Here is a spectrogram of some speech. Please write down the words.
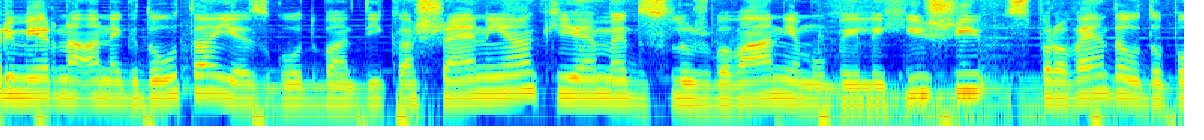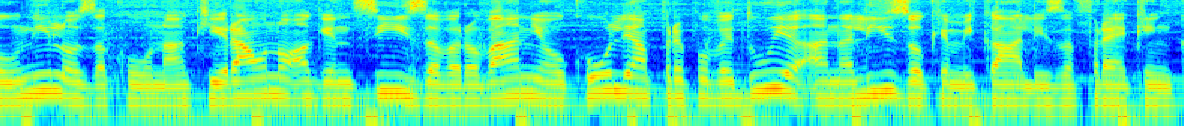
Primerna anekdota je zgodba Dika Šenija, ki je med službovanjem v Beli hiši sprovedel dopolnilo zakona, ki ravno agenciji za varovanje okolja prepoveduje analizo kemikalij za fracking.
